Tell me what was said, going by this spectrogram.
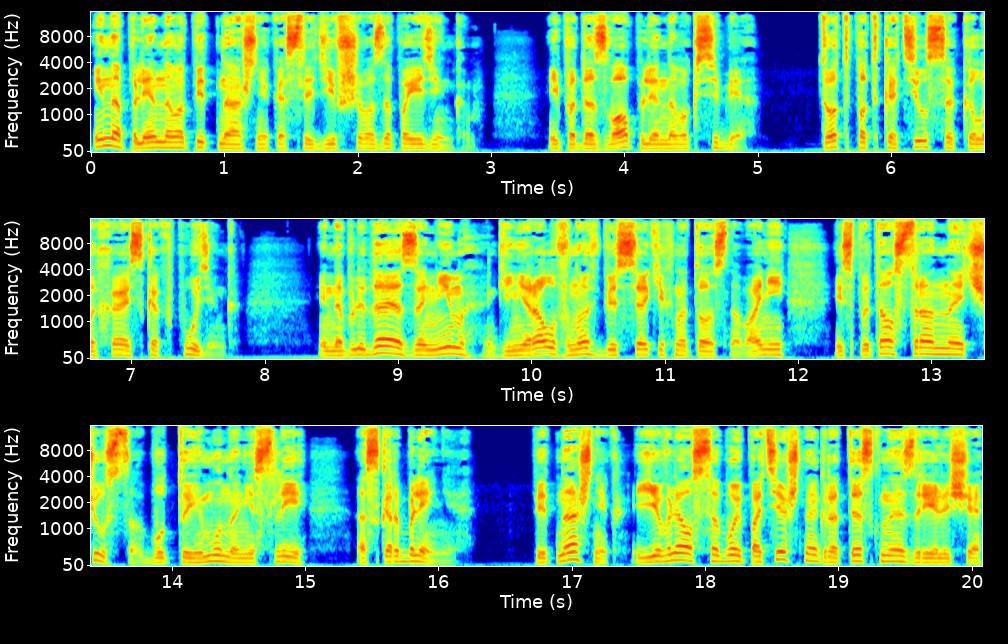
и на пленного пятнашника, следившего за поединком, и подозвал пленного к себе. Тот подкатился, колыхаясь как пудинг, и, наблюдая за ним, генерал вновь без всяких на то оснований испытал странное чувство, будто ему нанесли оскорбление — Пятнашник являл собой потешное гротескное зрелище,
